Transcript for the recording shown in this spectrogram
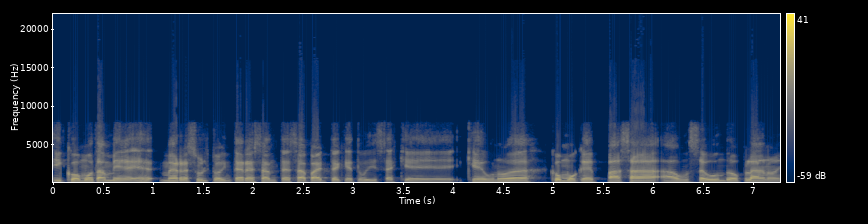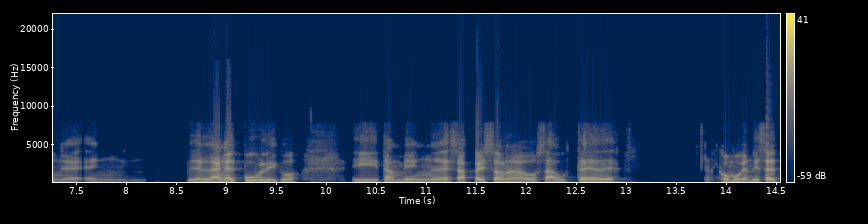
y como también me resultó interesante esa parte que tú dices que, que uno como que pasa a un segundo plano en, en, en el público y también esas personas, o sea, ustedes, como quien dice,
